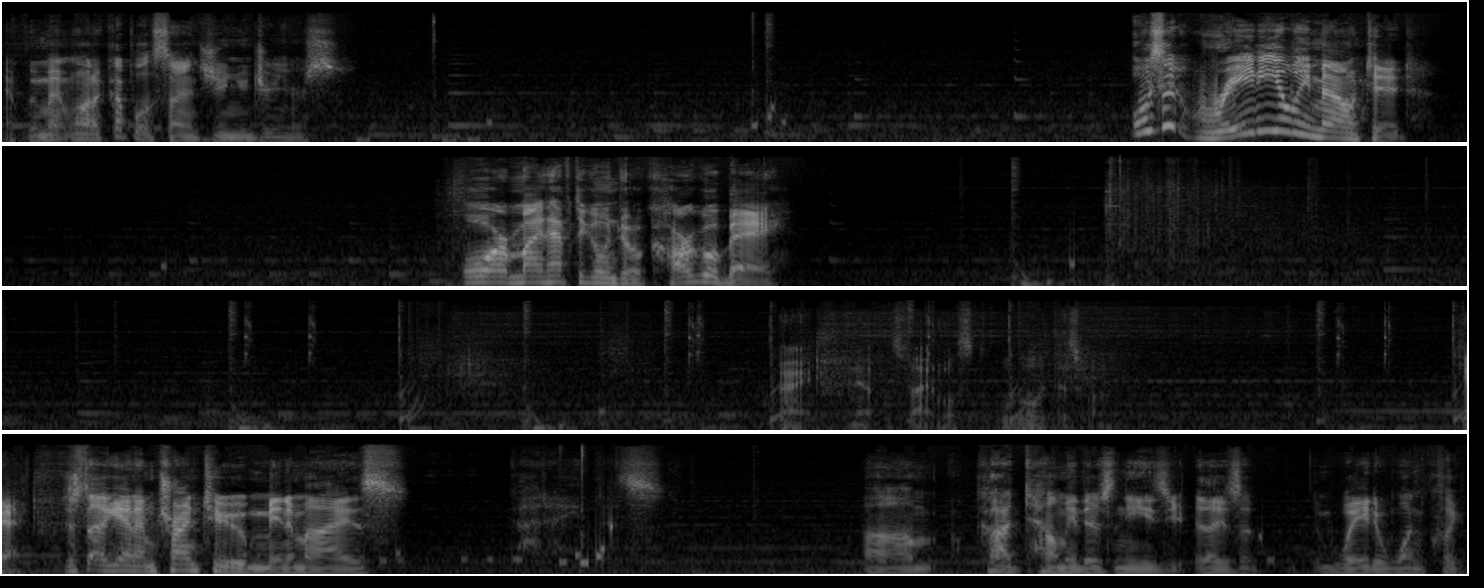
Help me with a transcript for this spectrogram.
Heck, we might want a couple of Science Junior Juniors. Oh, it radially mounted? Or might have to go into a cargo bay. Alright, no, it's fine. We'll, we'll go with this one. Okay, just again, I'm trying to minimize... God, I hate this. Um, God, tell me there's an easier... There's a way to one-click,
